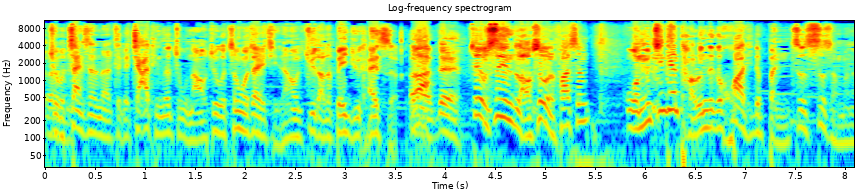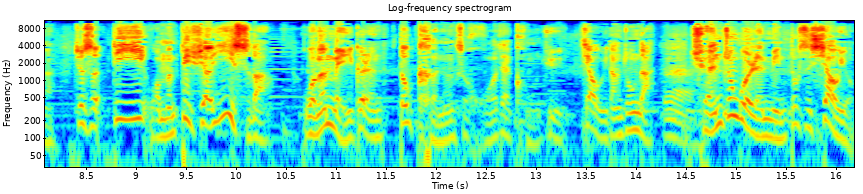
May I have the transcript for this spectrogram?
嗯最后战胜了这个家庭的阻挠，最后生活在一起，然后巨大的悲剧开始了，对吧？啊对这种事情老是会发生。我们今天讨论这个话题的本质是什么呢？就是第一，我们必须要意识到。我们每一个人都可能是活在恐惧教育当中的，嗯全中国人民都是校友，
